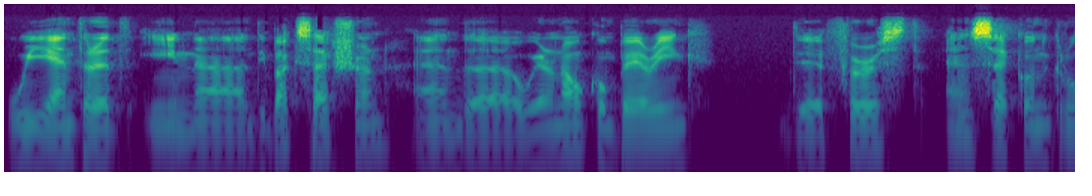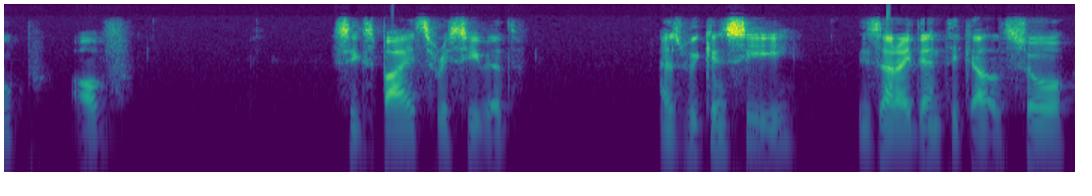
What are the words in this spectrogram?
we entered in uh, debug section and uh, we are now comparing the first and second group of 6 bytes received. As we can see, these are identical. So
